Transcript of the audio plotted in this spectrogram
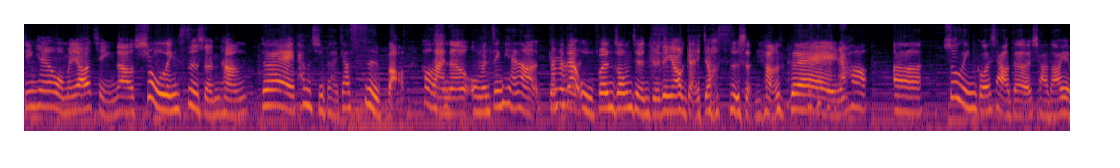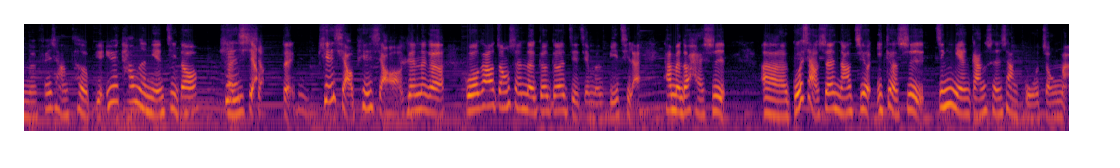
今天我们邀请到树林四神汤，对他们其实本来叫四宝，后来呢，我们今天呢，他们在五分钟前决定要改叫四神汤。对，然后呃，树林国小的小导演们非常特别，因为他们的年纪都偏小，对，偏小偏小啊，跟那个国高中生的哥哥姐姐们比起来，他们都还是呃国小生，然后只有一个是今年刚升上国中嘛。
